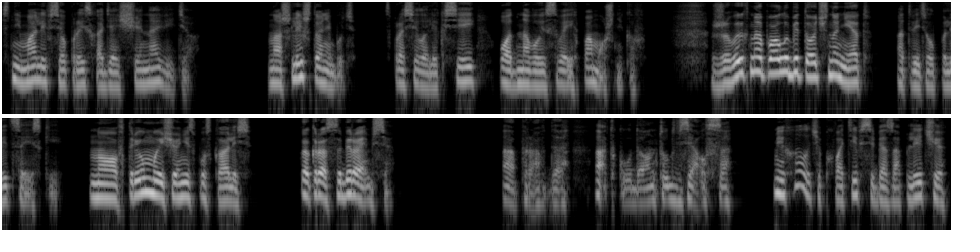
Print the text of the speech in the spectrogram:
снимали все происходящее на видео. «Нашли что-нибудь?» — спросил Алексей у одного из своих помощников. «Живых на палубе точно нет», — ответил полицейский. «Но в трюм мы еще не спускались. Как раз собираемся». «А правда, откуда он тут взялся?» Михалыч, обхватив себя за плечи,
